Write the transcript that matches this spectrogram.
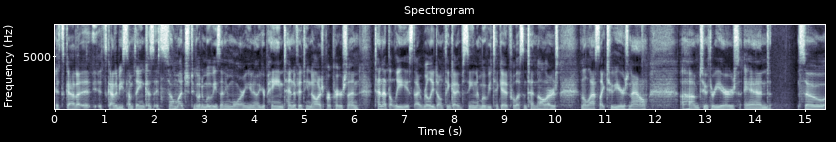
it's gotta it's gotta be something because it's so much to go to movies anymore you know you're paying 10 to 15 dollars per person 10 at the least. I really don't think i've seen a movie ticket for less than 10 dollars in the last like two years now um, two three years. And so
